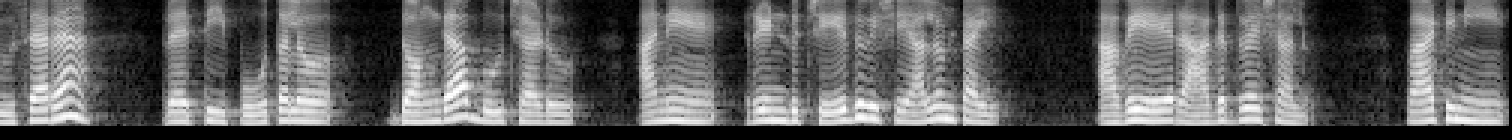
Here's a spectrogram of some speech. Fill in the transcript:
చూశారా? ప్రతి పూతలో దొంగ బూచాడు అనే రెండు చేదు విషయాలుంటాయి. అవే రాగద్వేషాలు. వాటిని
